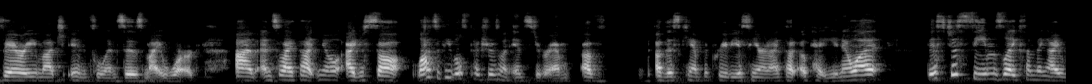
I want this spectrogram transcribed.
very much influences my work. Um, and so I thought, you know, I just saw lots of people's pictures on Instagram of of this camp the previous year, and I thought, okay, you know what? This just seems like something I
